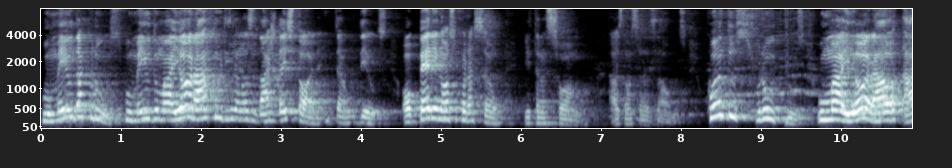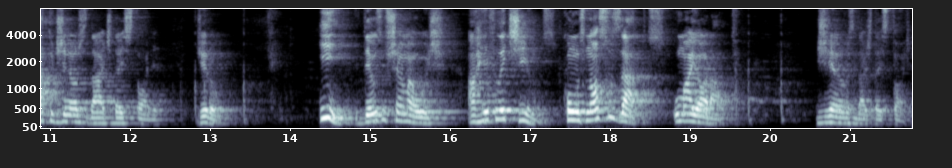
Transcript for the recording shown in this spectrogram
Por meio da cruz, por meio do maior ato de generosidade da história, então Deus opera em nosso coração e transforma as nossas almas. Quantos frutos o maior ato de generosidade da história gerou? E Deus nos chama hoje a refletirmos com os nossos atos o maior ato de generosidade da história.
